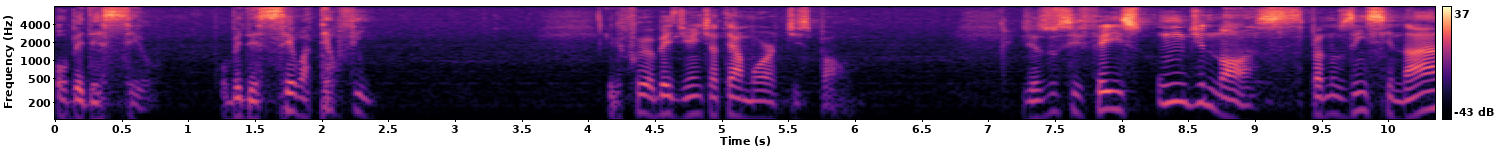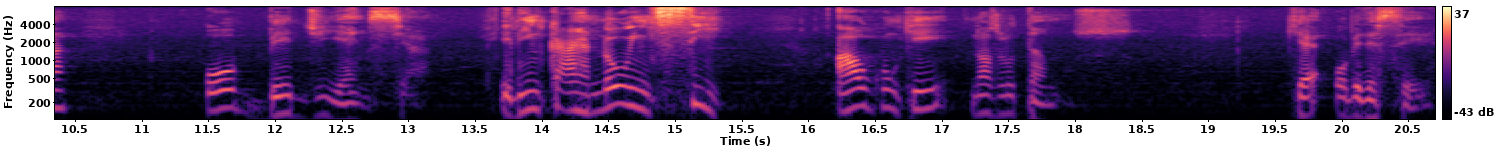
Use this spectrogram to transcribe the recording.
obedeceu, obedeceu até o fim. Ele foi obediente até a morte, diz Paulo. Jesus se fez um de nós para nos ensinar obediência. Ele encarnou em si algo com que nós lutamos, que é obedecer.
